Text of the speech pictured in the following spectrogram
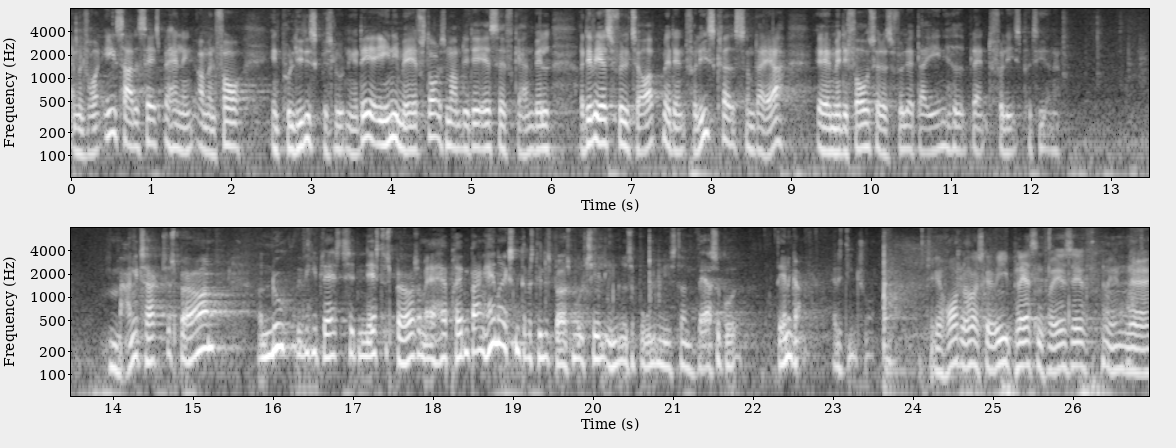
at man får en ensartet sagsbehandling, og man får en politisk beslutning. Og det er jeg enig med. Jeg forstår det, som om det er det, SF gerne vil. Og det vil jeg selvfølgelig tage op med den forligskreds, som der er, men det forudsætter selvfølgelig, at der er enighed blandt forligspartierne. Mange tak til spørgeren. Og nu vil vi give plads til den næste spørger, som er hr. Preben Bang Henriksen, der vil stille spørgsmål til indrigs- og boligministeren. Vær så god. Denne gang er det din tur. Det er hårdt nok at skal vige pladsen for SF, men øh,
